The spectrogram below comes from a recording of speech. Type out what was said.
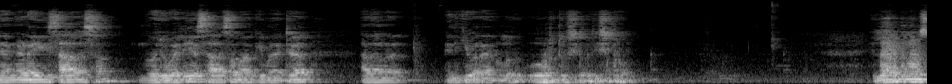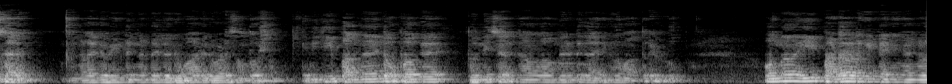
ഞങ്ങളുടെ ഈ സാഹസം ഒരു വലിയ സാഹസമാക്കി മാറ്റുക. അതാണ് എനിക്ക് പറയാനുള്ളത്. ഓവർ ടു ശബരീഷ് എല്ലാവർക്കും നമസ്കാരം. നിങ്ങളെയൊക്കെ വീണ്ടും കണ്ടതിൽ ഒരുപാട് ഒരുപാട് സന്തോഷം. എനിക്ക് ഈ പറഞ്ഞതിന്റെ ഒപ്പമൊക്കെ തുന്നിച്ചേർക്കാനുള്ള ഒന്ന് രണ്ട് കാര്യങ്ങൾ മാത്രമേ ഉള്ളൂ. ഒന്ന് ഈ പടം ഇറങ്ങിക്കഴിഞ്ഞ് ഞങ്ങൾ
